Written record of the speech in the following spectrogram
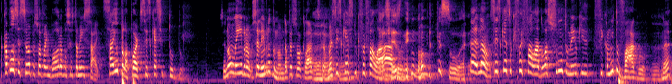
Acabou a sessão, a pessoa vai embora, você também sai. Saiu pela porta, você esquece tudo. Você não lembra, você lembra do nome da pessoa, claro, mas você esquece do que foi falado. Às vezes nem o nome da pessoa. É, não, você esquece o que foi falado, o assunto meio que fica muito vago, né?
